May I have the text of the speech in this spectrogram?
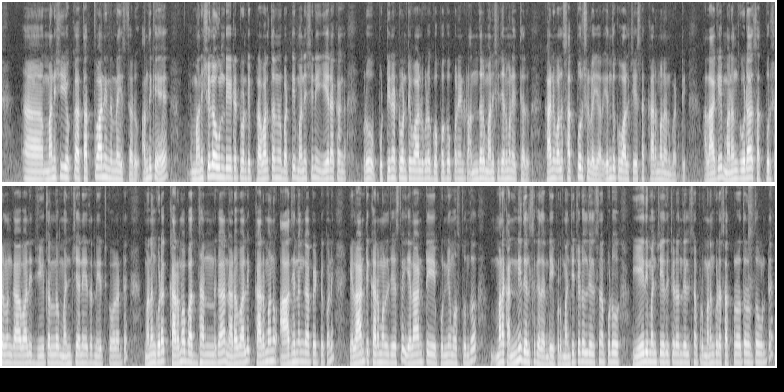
మనిషి యొక్క తత్వాన్ని నిర్ణయిస్తాడు. అందుకే మనిషిలో ఉండేటటువంటి ప్రవర్తనను బట్టి మనిషిని ఏ రకంగా ఇప్పుడు పుట్టినటువంటి వాళ్ళు కూడా గొప్ప గొప్పనైనటువంటి అందరూ మనిషి జన్మని ఎత్తారు. కానీ వాళ్ళు సత్పురుషులు అయ్యారు. ఎందుకు వాళ్ళు చేసిన కర్మలను బట్టి? అలాగే మనం కూడా సత్పురుషులం కావాలి జీవితంలో మంచి అనేది నేర్చుకోవాలంటే మనం కూడా కర్మబద్ధంగా నడవాలి. కర్మను ఆధీనంగా పెట్టుకొని ఎలాంటి కర్మలు చేస్తే ఎలాంటి పుణ్యం వస్తుందో మనకు అన్నీ తెలుసు కదండి. ఇప్పుడు మంచి చెడులు తెలిసినప్పుడు ఏది మంచి ఏది చెడు అని తెలిసినప్పుడు మనం కూడా సత్ప్రవర్తనతో ఉంటే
